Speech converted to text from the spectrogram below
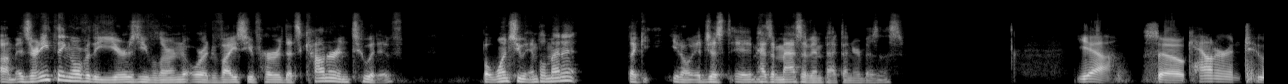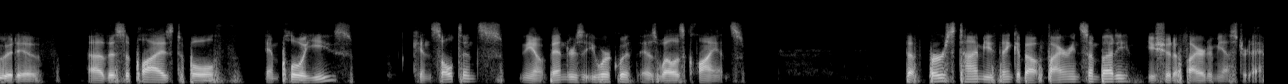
Um, is there anything over the years you've learned or advice you've heard that's counterintuitive, but once you implement it, like you know, it just it has a massive impact on your business? Yeah. So counterintuitive. Uh, this applies to both employees, consultants, you know, vendors that you work with, as well as clients. The first time you think about firing somebody, you should have fired them yesterday.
